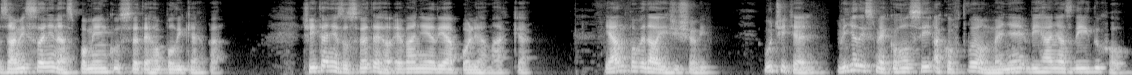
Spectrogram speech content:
Zamyslenie na spomienku svätého Polikarpa Čítanie zo svätého Evanielia podľa Marka Ján povedal Ježišovi Učiteľ, videli sme kohosi, ako v tvojom mene vyháňa zlých duchov.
